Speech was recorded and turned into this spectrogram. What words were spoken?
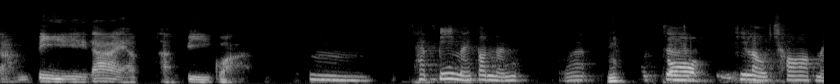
สามปีได้ครับสามปีกว่า อืม happy ไหมตอนนั้นว่าอืมเจอสิ่งที่เราชอบไหม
